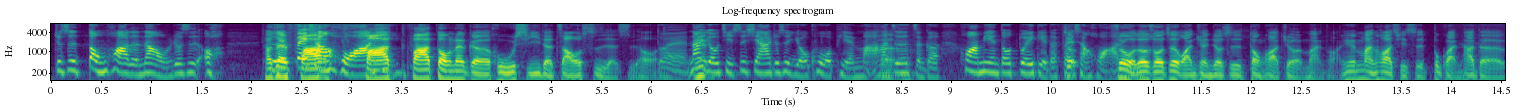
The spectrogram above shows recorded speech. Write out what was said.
就是动画的那种，就是哦，他在发发发动那个呼吸的招式的时候，对，那尤其是现在就是油阔篇嘛，它真的整个画面都堆叠的非常华丽，所以我都说这完全就是动画就有漫画，因为漫画其实不管它的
